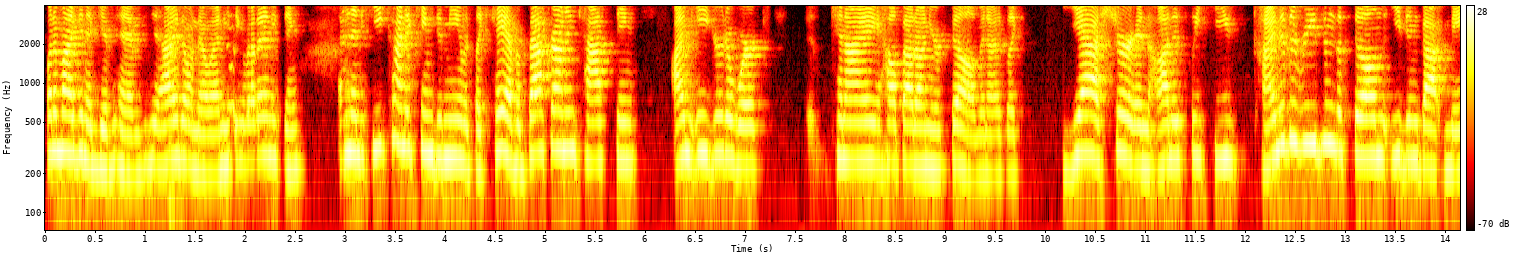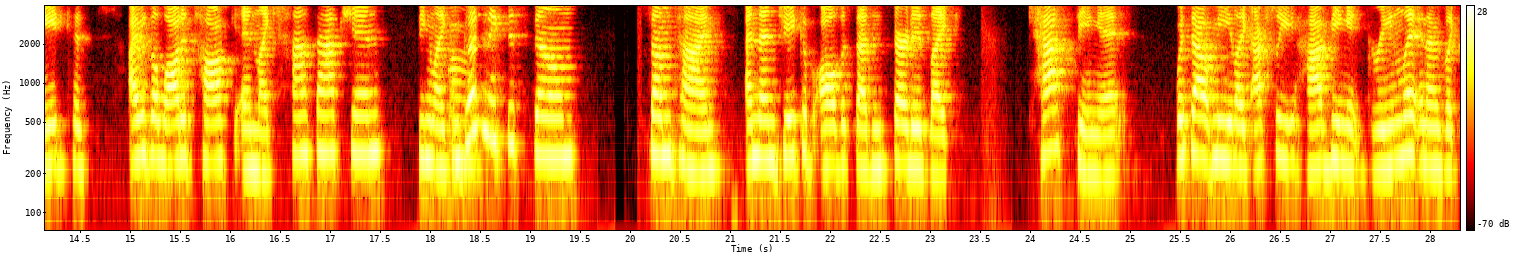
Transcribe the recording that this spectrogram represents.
what am I going to give him? Yeah, I don't know anything about anything. And then he kind of came to me and was like, Hey, I have a background in casting. I'm eager to work. Can I help out on your film? And I was like, yeah, sure. And honestly, he's kind of the reason the film even got made because I was a lot of talk and like half action, being like, I'm Oh. going to make this film sometime. And then Jacob all of a sudden started like casting it without me like actually having it greenlit. And I was like,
